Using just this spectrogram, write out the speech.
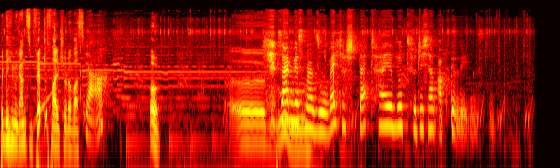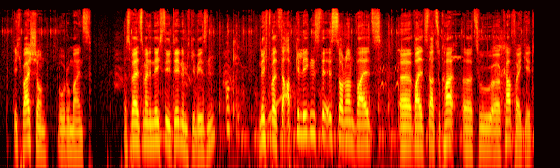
bin ich im ganzen Viertel falsch oder was? Ja. Oh. Äh, Sagen wir es mal so, welcher Stadtteil wirkt für dich am abgelegensten? Ich weiß schon, wo du meinst. Das wäre jetzt meine nächste Idee nämlich gewesen. Okay. Nicht, weil es der abgelegenste ist, sondern weil es äh, weil's da zu, Ka äh, zu äh, Karfei geht.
